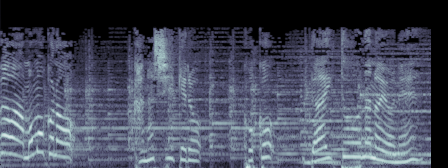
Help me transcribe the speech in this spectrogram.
川桃子の悲しいけど、ここ、大東なのよね。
